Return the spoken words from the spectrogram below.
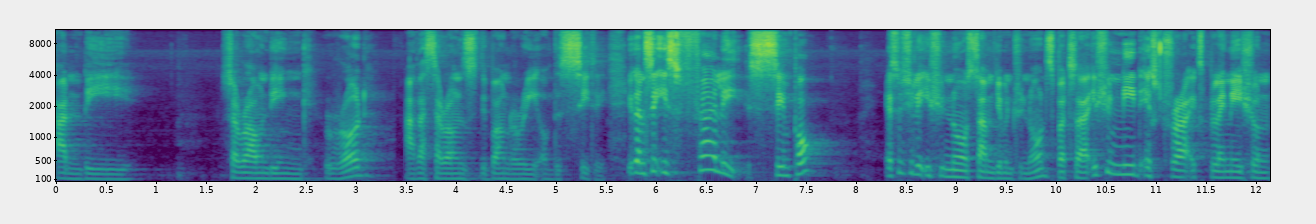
and the surrounding road uh, that surrounds the boundary of the city. You can see it's fairly simple especially if you know some geometry nodes but uh, if you need extra explanation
